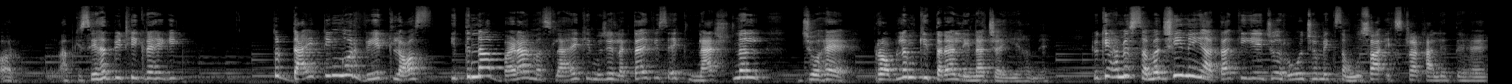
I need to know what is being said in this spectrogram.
और आपकी सेहत भी ठीक रहेगी। तो डाइटिंग और वेट लॉस इतना बड़ा मसला है कि मुझे लगता है कि इसे एक नेशनल जो है प्रॉब्लम की तरह लेना चाहिए हमें। क्योंकि हमें समझ ही नहीं आता कि ये जो रोज हम एक समोसा एक्स्ट्रा खा लेते हैं,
